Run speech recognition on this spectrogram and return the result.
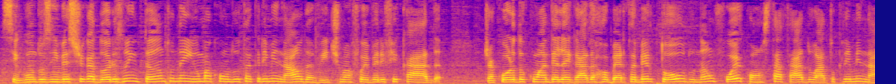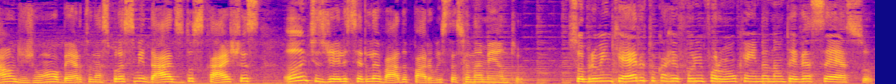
Segundo os investigadores, no entanto, nenhuma conduta criminal da vítima foi verificada. De acordo com a delegada Roberta Bertoldo, não foi constatado o ato criminal de João Alberto nas proximidades dos caixas antes de ele ser levado para o estacionamento. Sobre o inquérito, Carrefour informou que ainda não teve acesso.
